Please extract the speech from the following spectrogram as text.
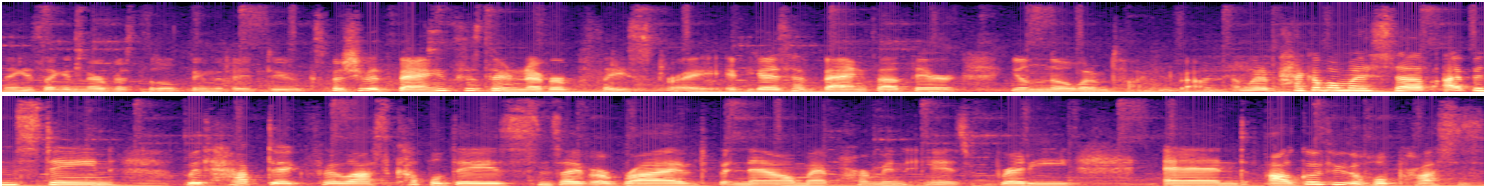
I think it's like a nervous little thing that I do, especially with bangs because they're never placed right. If you guys have bangs out there, you'll know what I'm talking about. I'm gonna pack up all my stuff. I've been staying with Haptic for the last couple days since I've arrived, but now my apartment is ready and I'll go through the whole process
